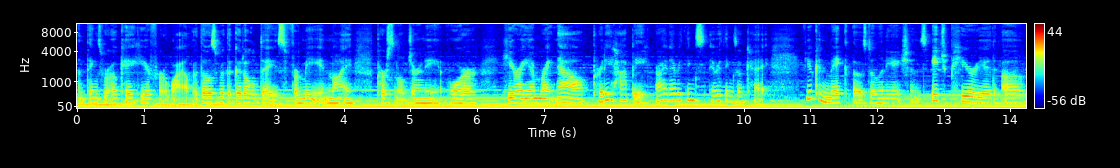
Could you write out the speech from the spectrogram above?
and things were okay here for a while. Or those were the good old days for me in my personal journey. Or here I am right now, pretty happy, right? Everything's everything's okay. If you can make those delineations, each period of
